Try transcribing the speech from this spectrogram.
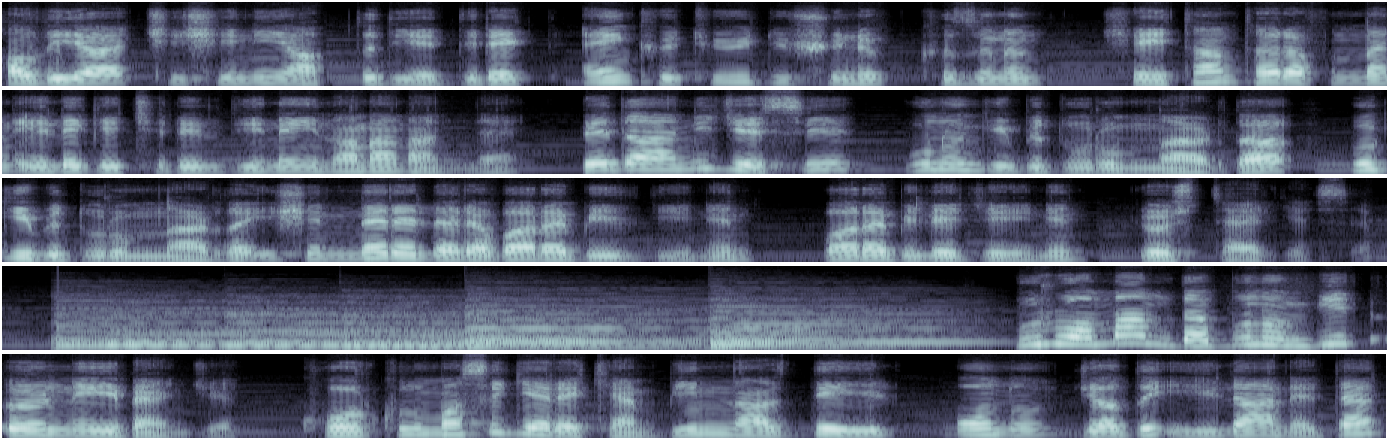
halıya çişini yaptı diye direkt en kötüyü düşünüp kızının şeytan tarafından ele geçirildiğine inanan anne ve daha nicesi bunun gibi durumlarda, bu gibi durumlarda işin nerelere varabildiğinin, varabileceğinin göstergesi. Bu roman da bunun bir örneği bence. Korkulması gereken Binnaz değil, onu cadı ilan eden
